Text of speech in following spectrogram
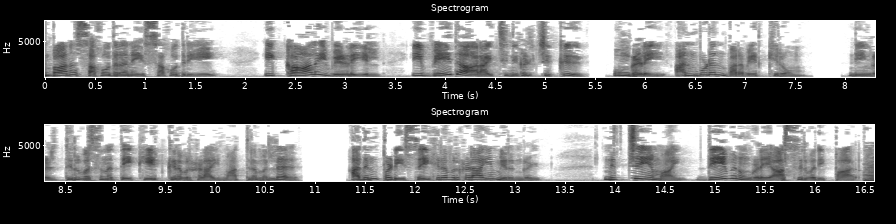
அன்பான சகோதரனே சகோதரியே இக்காலை வேளையில் இவ்வேத ஆராய்ச்சி நிகழ்ச்சிக்கு உங்களை அன்புடன் வரவேற்கிறோம். நீங்கள் திருவசனத்தை கேட்கிறவர்களாய் மாத்திரமல்ல அதன்படி செய்கிறவர்களாயும் இருங்கள். நிச்சயமாய் தேவன் உங்களை ஆசிர்வதிப்பார்.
